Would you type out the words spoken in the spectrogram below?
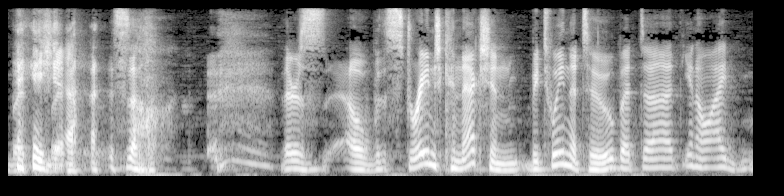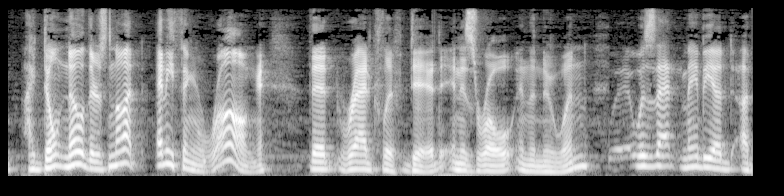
But, Yeah. but- so there's a strange connection between the two, but uh, you know, I I don't know. There's not anything wrong that Radcliffe did in his role in the new one. Was that maybe a, a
